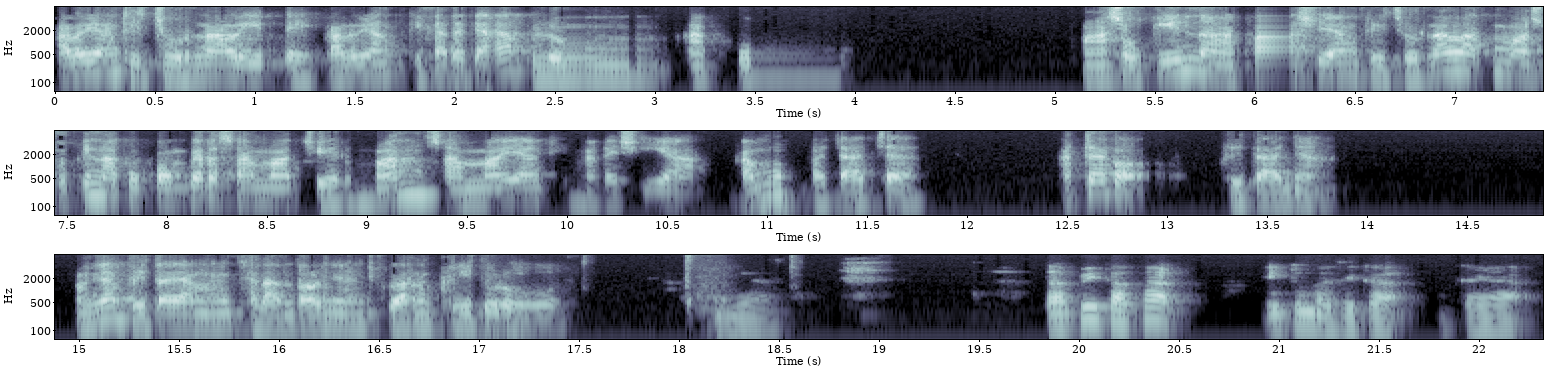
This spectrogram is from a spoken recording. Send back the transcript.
kalau yang di jurnal IT, kalau yang di KTTA belum aku masukin, nah pas yang di jurnal aku masukin, aku compare sama Jerman, sama yang di Malaysia. Kamu baca aja. Ada kok beritanya. Maksudnya berita yang jalan tolnya yang di luar negeri itu loh. Iya. Tapi kakak itu nggak sih kak kayak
